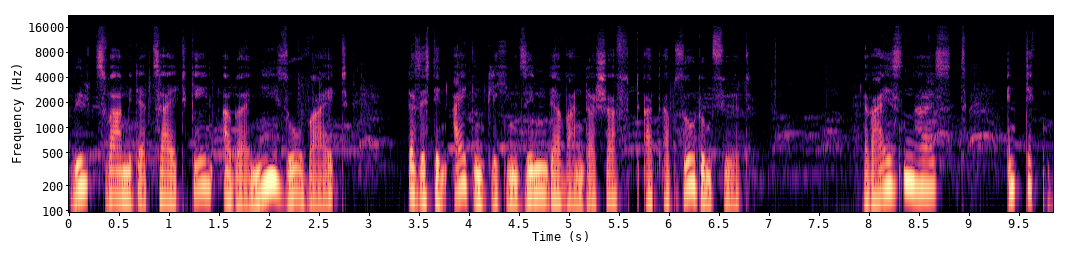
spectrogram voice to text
will zwar mit der Zeit gehen, aber nie so weit, dass es den eigentlichen Sinn der Wanderschaft ad absurdum führt. Reisen heißt entdecken,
